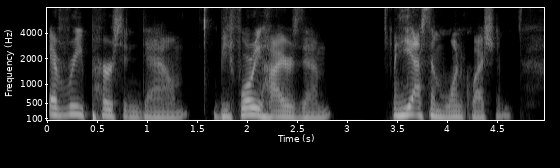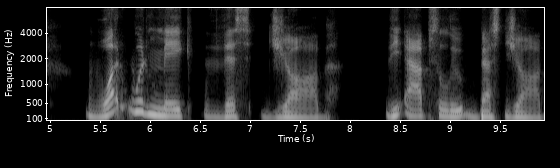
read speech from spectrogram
every person down before he hires them and he asks them one question What would make this job the absolute best job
